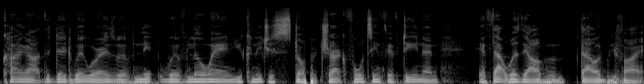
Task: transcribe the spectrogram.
cutting out the dead weight. Whereas with Nick, with Lil Wayne, you can literally stop at track 14, 15, and if that was the album, that would be fine.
